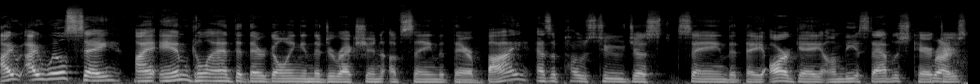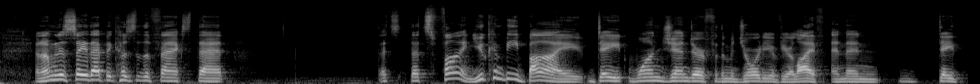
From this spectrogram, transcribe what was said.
I, I will say I am glad that they're going in the direction of saying that they're bi as opposed to just saying that they are gay on the established characters. And I'm going to say that because of the fact that that's that's fine. You can be bi, date one gender for the majority of your life and then date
